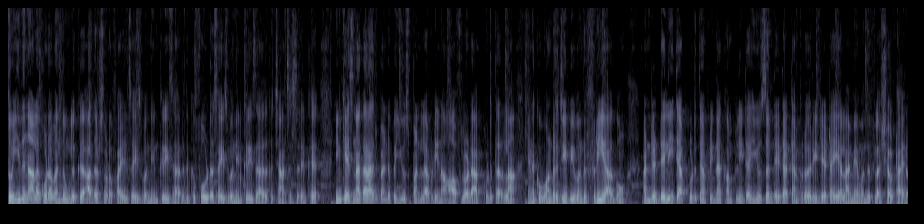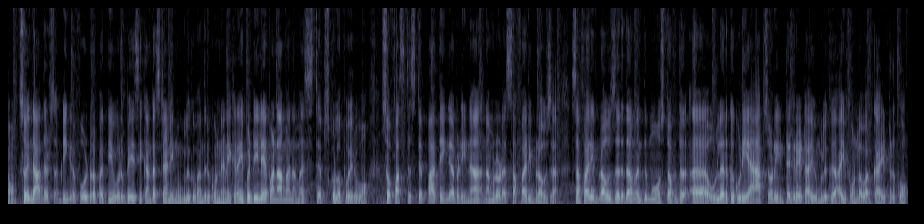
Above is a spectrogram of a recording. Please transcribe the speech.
ஸோ இதனால கூட வந்து உங்களுக்கு அதர்ஸோட ஃபைல் சைஸ் வந்து இன்க்ரீஸ் ஆகிறதுக்கு ஃபோட்டோ சைஸ் வந்து இன்க்ரீஸ் ஆகிறதுக்கு சான்சஸ் இருக்குது இன்கேஸ் நான் கராஜ் பேண்ட் இப்போ யூஸ் பண்ணல அப்படின்னா ஆஃப்லோட் ஆப் கொடுத்துடலாம். எனக்கு ஒன்றரை ஜிபி வந்து ஃப்ரீ ஆகும். அண்ட் டெலிட் ஆப் கொடுத்தேன் அப்படின்னா கம்ப்ளீட்டாக யூசர் டேட்டா டெம்பரரி டேட்டா எல்லாமே வந்து ஃப்ளஷ் அவுட் ஆயிரும். ஸோ இந்த அதர்ஸ் அப்படிங்கிற ஃபோல்டரை பற்றி ஒரு பேசிக் அண்டர்ஸ்டாண்டிங் உங்களுக்கு வந்திருக்கும்னு நினைக்கிறேன். இப்போ டிலே பண்ணாமல் நம்ம ஸ்டெப்ஸ்குள்ளே போயிடுவோம் ஸோ ஃபஸ்ட்டு ஸ்டெப் பார்த்தீங்க அப்படின்னா நம்மளோட சஃபாரி ப்ரௌசர் சஃபாரி ப்ரௌசர் தான் வந்து மோஸ்ட் ஆஃப் த உள்ள இருக்கக்கூடிய ஆப்ஸோட இன்டெகிரேட் ஆகி உங்களுக்கு ஐஃபோனில் ஒர்க் ஆகிட்டு இருக்கும்.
